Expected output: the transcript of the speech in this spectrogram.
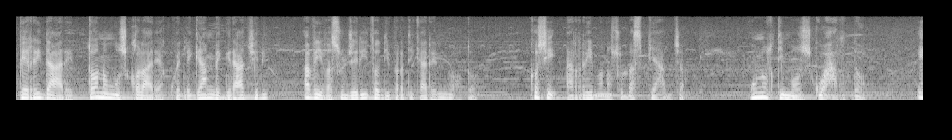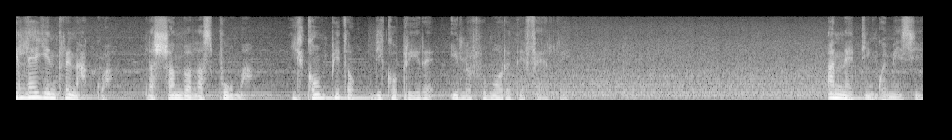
per ridare tono muscolare a quelle gambe gracili aveva suggerito di praticare il nuoto. Così arrivano sulla spiaggia. Un ultimo sguardo e lei entra in acqua, lasciando alla spuma il compito di coprire il rumore dei ferri. Annette in quei mesi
